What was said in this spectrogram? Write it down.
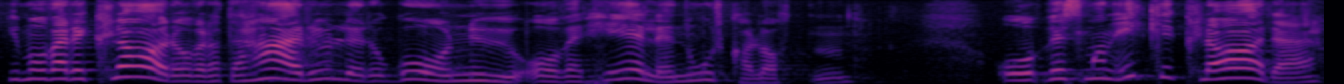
Vi må være klar over at dette ruller og går nå over hele Nordkalotten. Og hvis man ikke klarer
